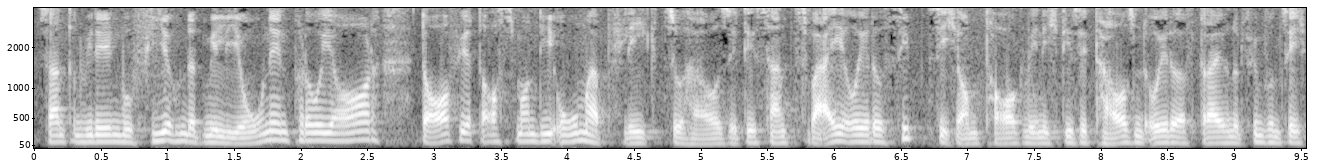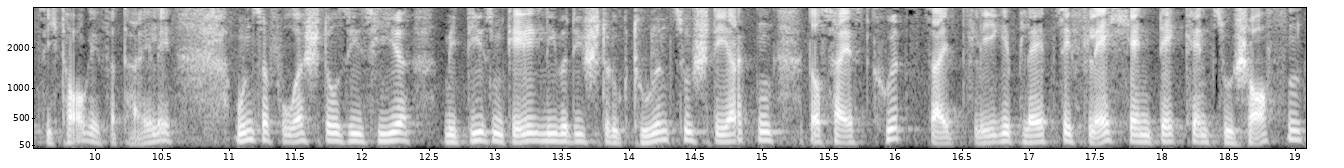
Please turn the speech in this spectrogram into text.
Das sind dann wieder irgendwo 400 Millionen pro Jahr dafür, dass man die Oma pflegt zu Hause. Das sind 2,70 Euro am Tag, wenn ich diese 1000 Euro auf 365 Tage verteile. Unser Vorstoß ist hier, mit diesem Geld lieber die Strukturen zu stärken, das heißt Kurzzeitpflegeplätze flächendeckend zu schaffen,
